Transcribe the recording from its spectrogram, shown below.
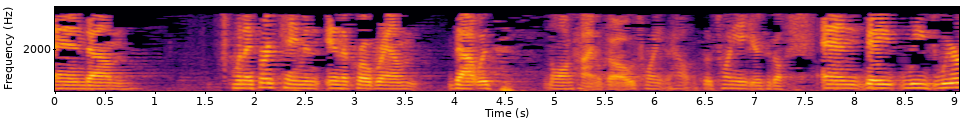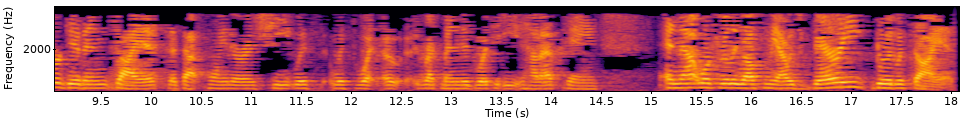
and um, when I first came in, in the program, that was a long time ago, 20, how, so 28 years ago. And they, we, we were given diets at that point or a sheet with, with what uh, recommended what to eat and how to abstain. And that worked really well for me. I was very good with diet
